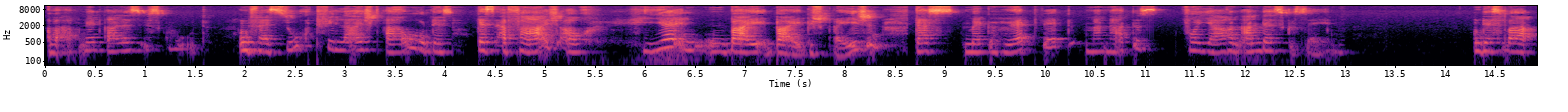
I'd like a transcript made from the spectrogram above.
Aber auch nicht alles ist gut. Und versucht vielleicht auch, und das, das erfahre ich auch hier in, bei, bei Gesprächen, dass mir gehört wird, man hat es vor Jahren anders gesehen. Und es war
